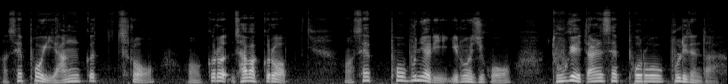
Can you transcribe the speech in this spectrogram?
어, 세포의 양 끝으로 어, 끌어, 잡아 끌어 어, 세포 분열이 이루어지고 두 개의 딸 세포로 분리된다.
